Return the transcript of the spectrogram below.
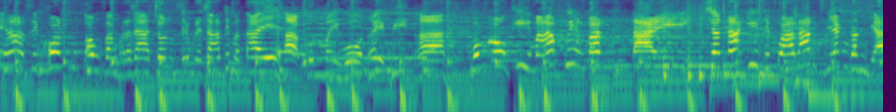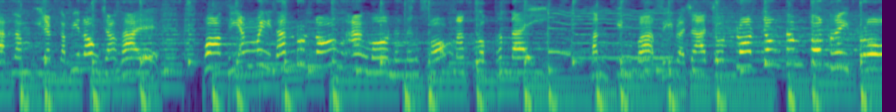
250 คนต้องฟังประชาชนเสียงประชาธิปไตย ถ้าคุณไม่โหวตให้พิธา ผมเอาขี้หมาเคลื่อนบันได ชนะ 20 กว่าล้านเสียงท่านอย่าลำเอียงกับพี่น้องชาวไทย พอเถียงไม่ทันรุ่นน้องอ้างม .112 มากรบทันใด ท่านกินภาษีประชาชนรอดจงทำต้นให้โปร่ง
